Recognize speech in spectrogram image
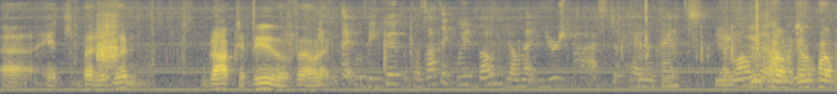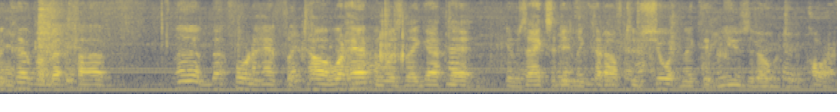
uh, it's, but it wouldn't block the view of all that. that would be good, because I think we'd voted on that years past of having that. Yeah, Long it'll time probably, it'll probably cover about five, uh, about four and a half foot tall. What happened was they got that, it was accidentally cut off too short and they couldn't use it over to the park.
